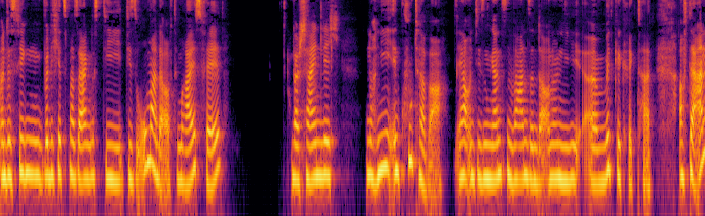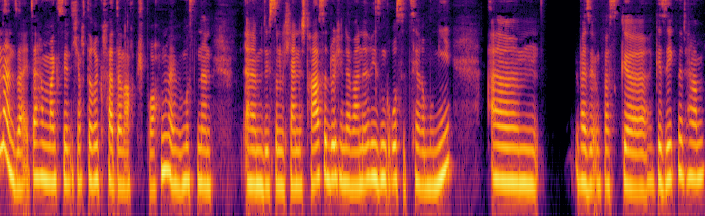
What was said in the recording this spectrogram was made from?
und deswegen würde ich jetzt mal sagen, dass die, diese Oma da auf dem Reisfeld wahrscheinlich noch nie in Kuta war, ja, und diesen ganzen Wahnsinn da auch noch nie äh, mitgekriegt hat. Auf der anderen Seite haben Maxi und ich auf der Rückfahrt dann auch besprochen, weil wir mussten dann ähm, durch so eine kleine Straße durch und da war eine riesengroße Zeremonie, ähm, weil sie irgendwas ge gesegnet haben.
